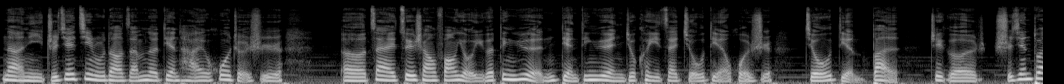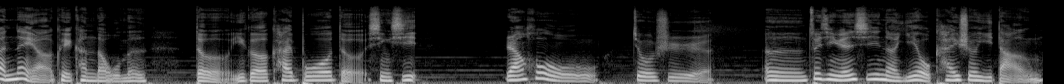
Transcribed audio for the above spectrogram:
那你直接进入到咱们的电台，或者是，呃，在最上方有一个订阅，你点订阅，你就可以在九点或者是九点半这个时间段内啊，可以看到我们的一个开播的信息。然后就是。嗯，最近袁熙呢也有开设一档，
